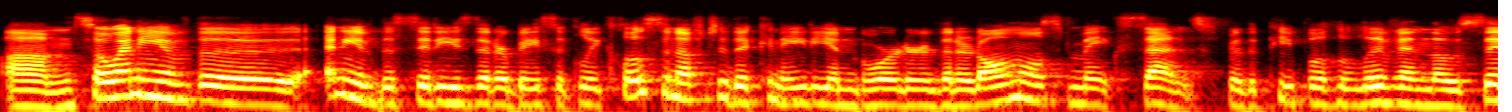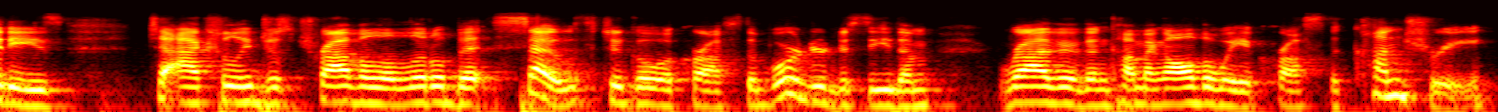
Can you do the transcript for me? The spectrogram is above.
Um, so any of the any of the cities that are basically close enough to the Canadian border that it almost makes sense for the people who live in those cities to actually just travel a little bit south to go across the border to see them rather than coming all the way across the country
